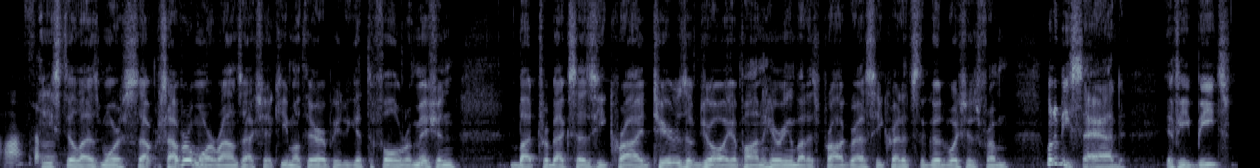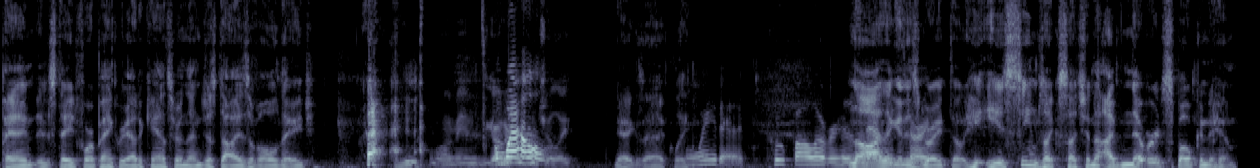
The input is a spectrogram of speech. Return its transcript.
awesome. He still has more, several more rounds actually of chemotherapy to get to full remission. But Trebek says he cried tears of joy upon hearing about his progress. He credits the good wishes from. Wouldn't it be sad if he beats pan, stage four pancreatic cancer and then just dies of old age? well, I mean, you got Well- eventually. Yeah, exactly. Way to poop all over his. No, I think it is story. great though. He he seems like such an. I've never spoken to him,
